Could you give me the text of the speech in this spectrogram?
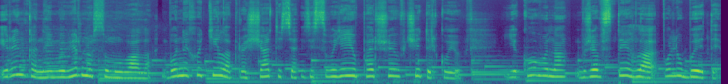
Іринка неймовірно сумувала, бо не хотіла прощатися зі своєю першою вчителькою, яку вона вже встигла полюбити.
